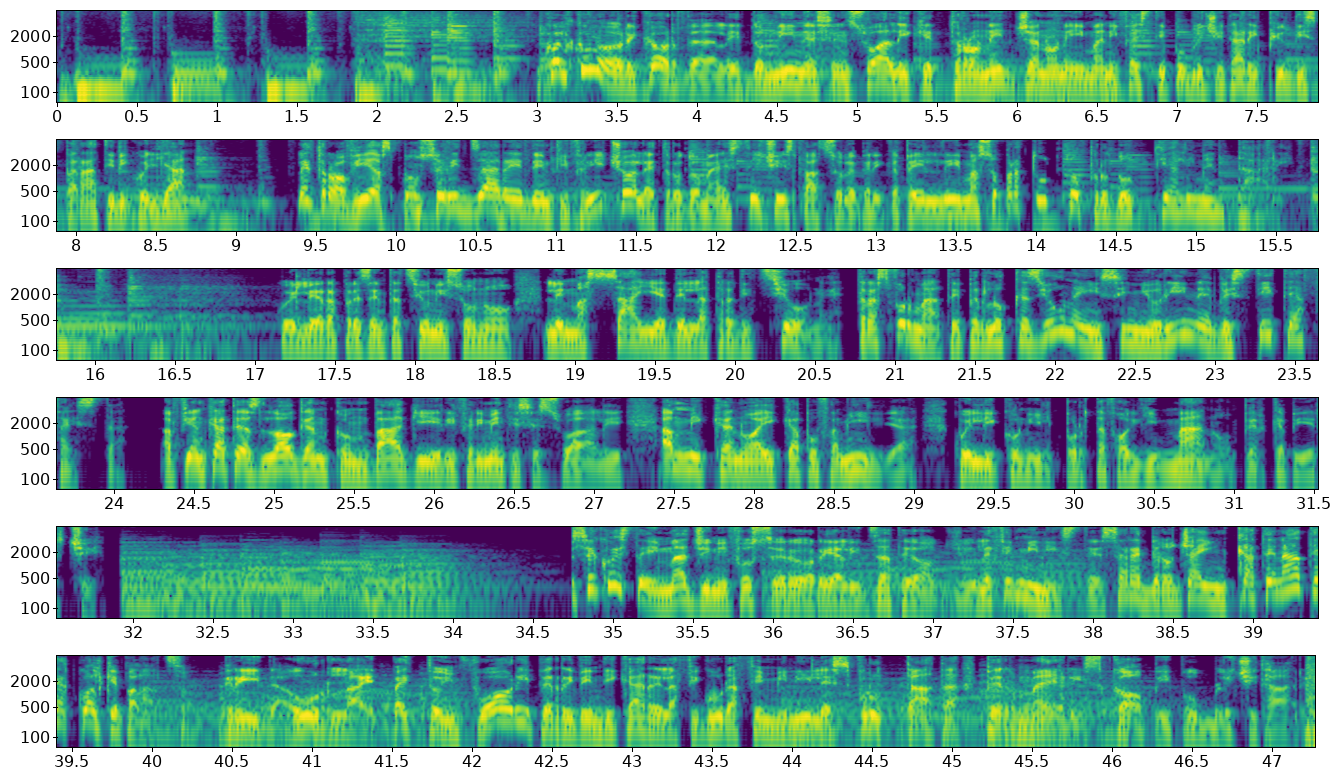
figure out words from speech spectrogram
Qualcuno ricorda le donnine sensuali che troneggiano nei manifesti pubblicitari più disparati di quegli anni? Le trovi a sponsorizzare dentifricio, elettrodomestici, spazzole per i capelli, ma soprattutto prodotti alimentari. Quelle rappresentazioni sono le massaie della tradizione, trasformate per l'occasione in signorine vestite a festa. Affiancate a slogan con vaghi riferimenti sessuali, ammiccano ai capofamiglia, quelli con il portafogli in mano, per capirci. Se queste immagini fossero realizzate oggi, le femministe sarebbero già incatenate a qualche palazzo. Grida, urla e petto in fuori per rivendicare la figura femminile sfruttata per meri scopi pubblicitari.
